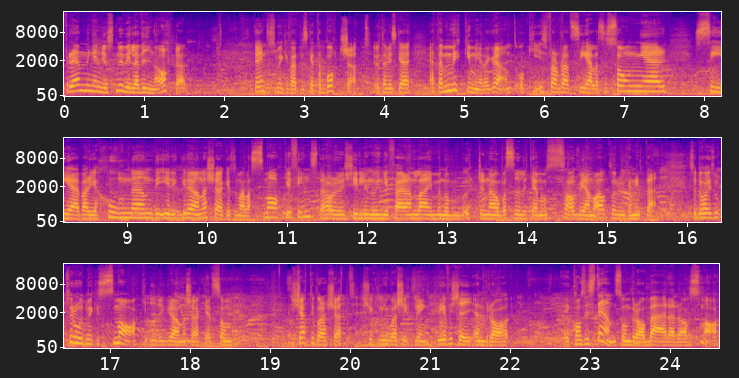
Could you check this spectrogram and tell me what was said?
förändringen just nu är lavinartad. Jag är inte så mycket för att vi ska ta bort kött utan vi ska äta mycket mer grönt och framförallt se alla säsonger, se variationen. Det är i det gröna köket som alla smaker finns. Där har du chilin och ingefäran, limen och örterna och basilikan och salvian och allt vad du kan hitta. Så du har ju så otroligt mycket smak i det gröna köket som kött är bara kött, kyckling är bara kyckling. Det är för sig en bra konsistens och en bra bärare av smak.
